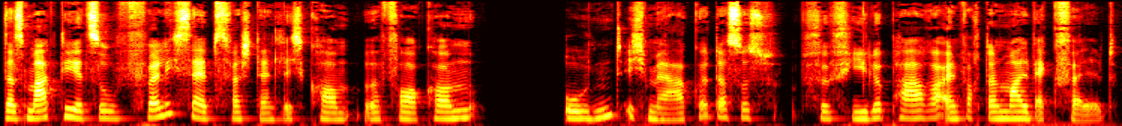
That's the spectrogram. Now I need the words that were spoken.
das mag dir jetzt so völlig selbstverständlich äh, vorkommen und ich merke, dass es für viele Paare einfach dann mal wegfällt,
